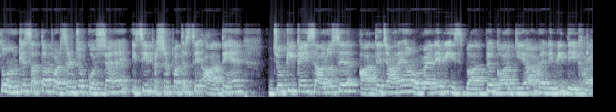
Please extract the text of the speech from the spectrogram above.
तो उनके सत्तर परसेंट जो क्वेश्चन है, इसी प्रश्न पत्र से आते हैं, जो कि कई सालों से आते जा रहे हैं और मैंने भी इस बात पे गौर किया, मैंने भी देखा है।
